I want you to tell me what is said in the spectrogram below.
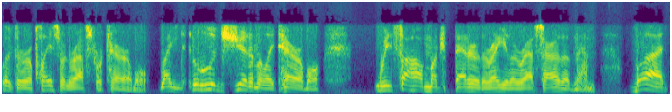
look the replacement refs were terrible, like legitimately terrible. We saw how much better the regular refs are than them, but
